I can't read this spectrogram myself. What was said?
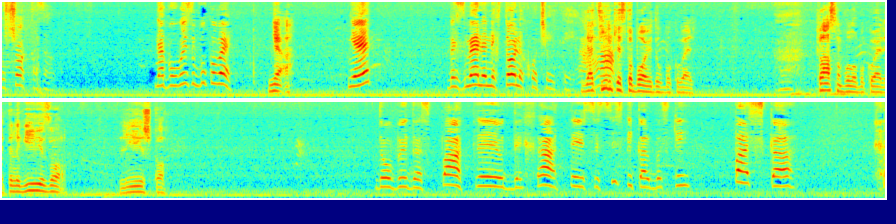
Ну що казав? Не були з Букове? Ні, Ні? Без мене ніхто не хоче йти. я Ага. тільки з тобою йду в Буковель. Класно було в Буковелі. Телевізор, ліжко. До обіду спати, віддихати, сосиски, колбаски, паска.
